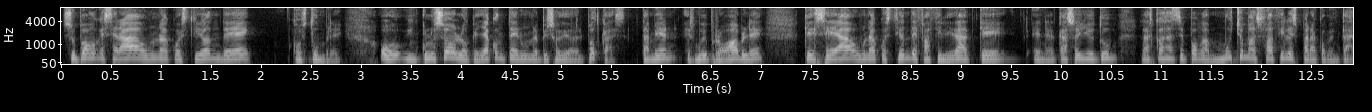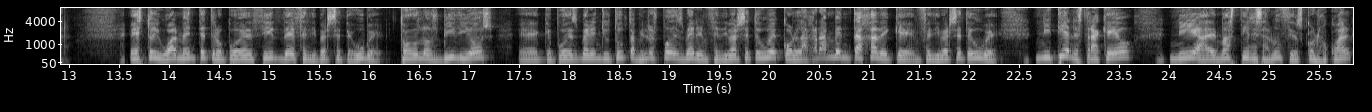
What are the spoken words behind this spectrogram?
Supongo que será una cuestión de costumbre. O incluso lo que ya conté en un episodio del podcast. También es muy probable que sea una cuestión de facilidad, que en el caso de YouTube las cosas se pongan mucho más fáciles para comentar. Esto igualmente te lo puedo decir de Fediverse TV. Todos los vídeos eh, que puedes ver en YouTube también los puedes ver en Fediverse TV con la gran ventaja de que en Fediverse TV ni tienes traqueo ni además tienes anuncios, con lo cual,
